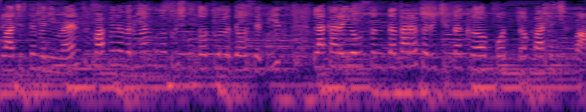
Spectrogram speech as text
la acest eveniment. Va fi un eveniment cu totul și cu totul deosebit, la care eu sunt tare fericită că pot uh, participa.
